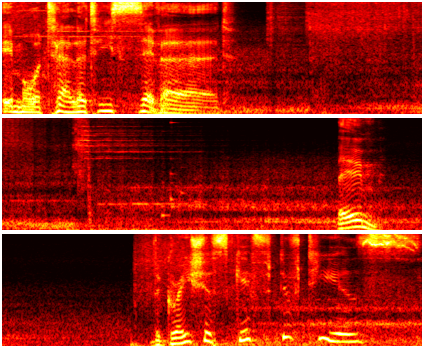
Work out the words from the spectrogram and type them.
Immortality severed. Boom. The gracious gift of tears.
